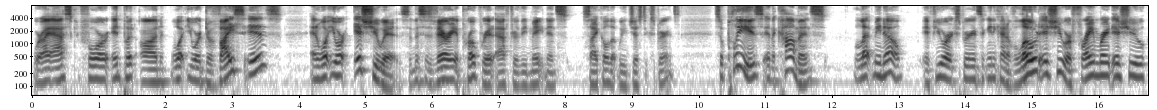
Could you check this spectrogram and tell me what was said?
where I ask for input on what your device is and what your issue is. And this is very appropriate after the maintenance cycle that we just experienced. So please, in the comments, let me know if you are experiencing any kind of load issue or frame rate issue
